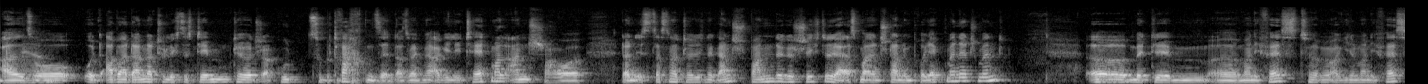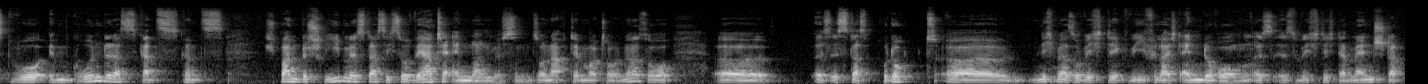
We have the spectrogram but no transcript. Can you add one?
also, und aber dann natürlich systemtheoretisch auch gut zu betrachten sind. Also wenn ich mir Agilität mal anschaue, dann ist das natürlich eine ganz spannende Geschichte. Ja, erstmal entstanden im Projektmanagement äh, mit dem äh, Manifest, äh, dem agilen Manifest, wo im Grunde das ganz, ganz spannend beschrieben ist, dass sich so Werte ändern müssen. So nach dem Motto, ne, so äh, es ist das Produkt äh, nicht mehr so wichtig wie vielleicht Änderungen. Es ist wichtig, der Mensch statt,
